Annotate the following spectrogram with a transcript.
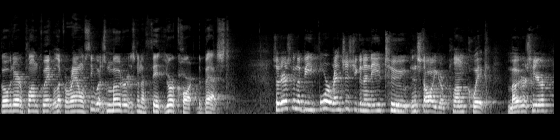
Go over there to Plum Quick, look around, see which motor is going to fit your cart the best. So there's going to be four wrenches you're going to need to install your Plum Quick motors here.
